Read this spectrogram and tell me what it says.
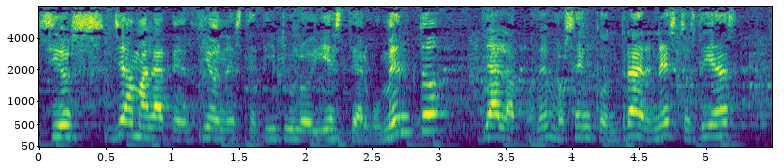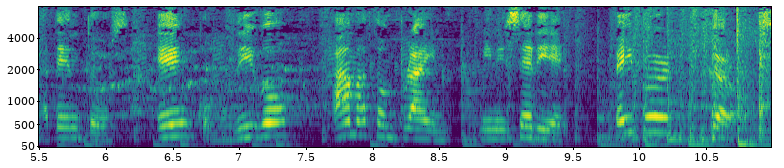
Si os llama la atención este título y este argumento, ya la podemos encontrar en estos días, atentos en, como digo, Amazon Prime, miniserie Paper Girls.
